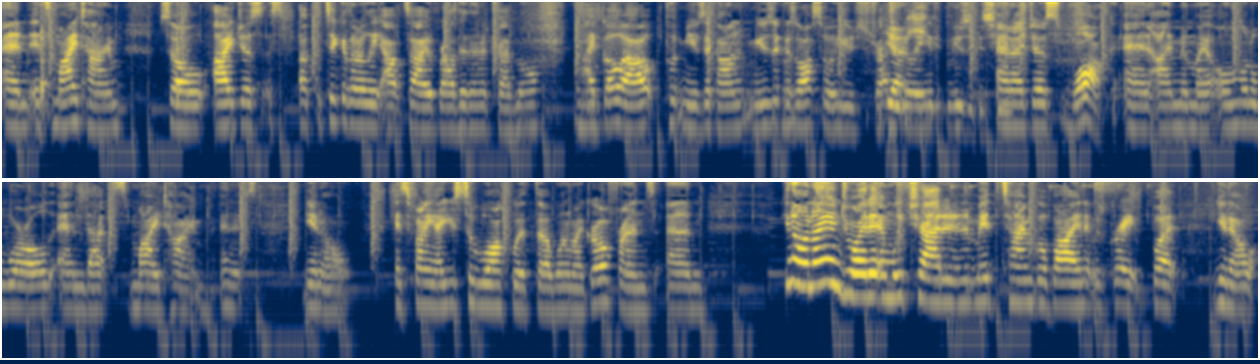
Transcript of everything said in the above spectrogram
and it's my time. So I just, uh, particularly outside rather than a treadmill, I go out, put music on. Music is also a huge stress Yeah, relief hu- music is huge. and I just walk and I'm in my own little world and that's my time and it's you know it's funny I used to walk with uh, one of my girlfriends and you know and I enjoyed it and we chatted and it made the time go by and it was great but you know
